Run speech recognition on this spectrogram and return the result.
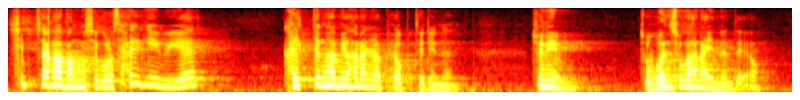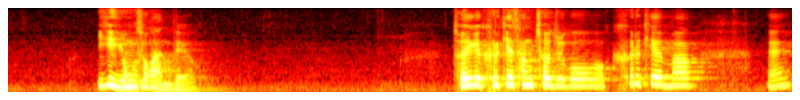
십자가 방식으로 살기 위해 갈등하며 하나님 앞에 엎드리는 주님, 저 원수가 하나 있는데요. 이게 용서가 안 돼요. 저에게 그렇게 상처 주고 그렇게 막 예?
